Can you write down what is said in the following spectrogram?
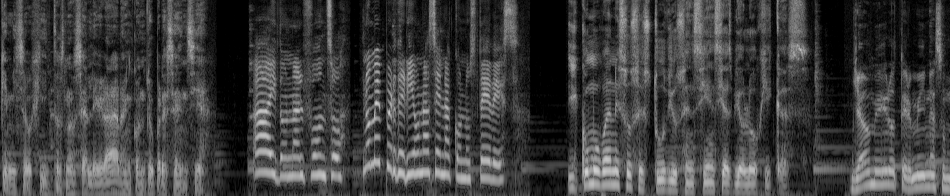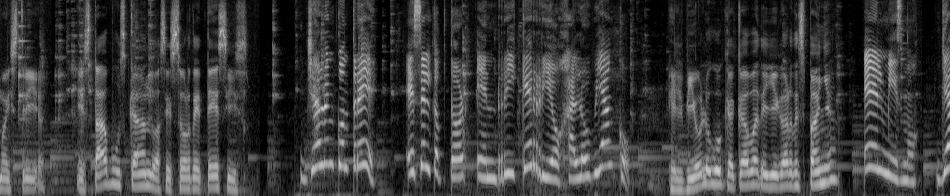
que mis ojitos no se alegraran con tu presencia. Ay, don Alfonso, no me perdería una cena con ustedes. ¿Y cómo van esos estudios en ciencias biológicas? Ya mero termina su maestría. Está buscando asesor de tesis. Ya lo encontré. Es el doctor Enrique Rioja Lobianco. ¿El biólogo que acaba de llegar de España? Él mismo. Ya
